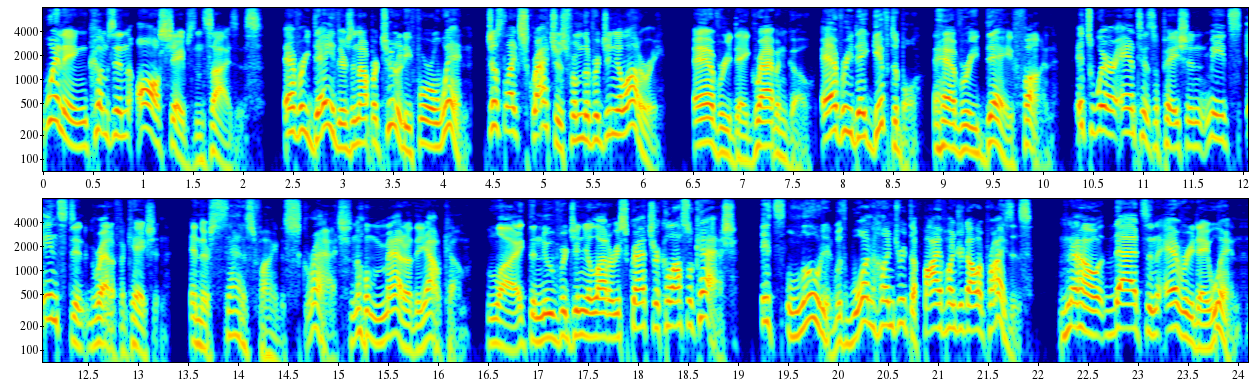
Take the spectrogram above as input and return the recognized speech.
Winning comes in all shapes and sizes. Every day there's an opportunity for a win, just like scratchers from the Virginia Lottery. Everyday grab and go, everyday giftable, everyday fun. It's where anticipation meets instant gratification. And they're satisfying to scratch no matter the outcome. Like the new Virginia Lottery Scratcher Colossal Cash. It's loaded with 100 to $500 prizes. Now, that's an everyday win.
